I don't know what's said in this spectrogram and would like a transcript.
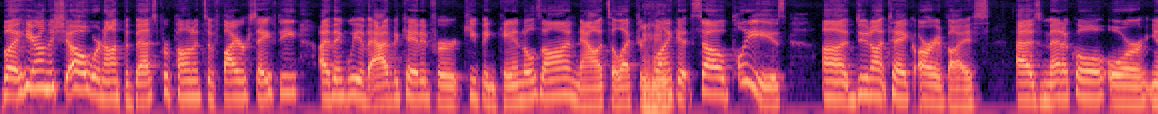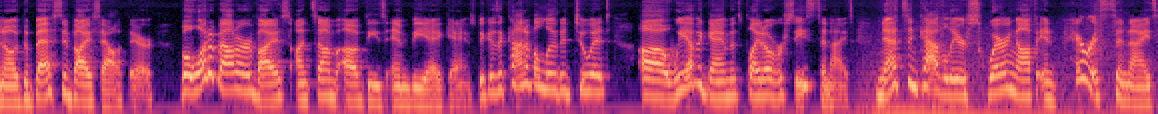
but here on the show we're not the best proponents of fire safety i think we have advocated for keeping candles on now it's electric Mhm. blankets so please uh, do not take our advice as medical or you know the best advice out there but what about our advice on some of these NBA games? Because it kind of alluded to it. Uh, we have a game that's played overseas tonight. Nets and Cavaliers squaring off in Paris tonight.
